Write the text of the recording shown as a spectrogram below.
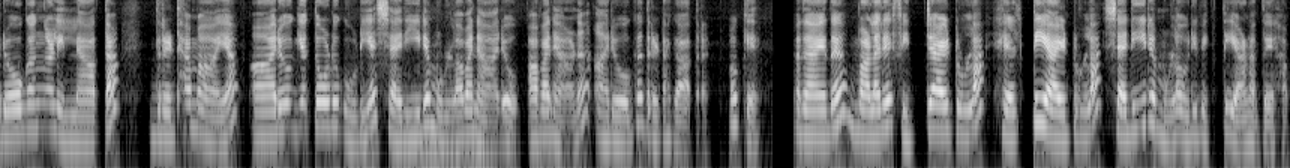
രോഗങ്ങളില്ലാത്ത ദൃഢമായ ആരോഗ്യത്തോടു കൂടിയ ശരീരമുള്ളവനാരോ അവനാണ് അരോഗ ദൃഢഗാത്രൻ ഓക്കെ അതായത് വളരെ ഫിറ്റ് ആയിട്ടുള്ള ഹെൽത്തി ആയിട്ടുള്ള ശരീരമുള്ള ഒരു വ്യക്തിയാണ് അദ്ദേഹം.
